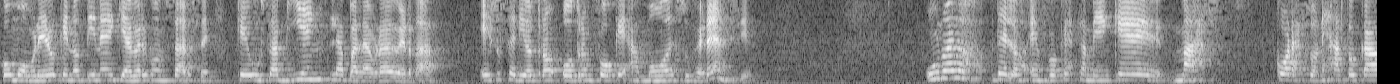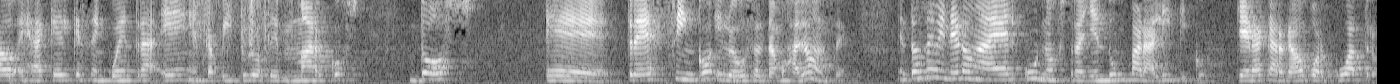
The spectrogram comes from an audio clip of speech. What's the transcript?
como obrero que no tiene de qué avergonzarse, que usa bien la palabra de verdad. Eso sería otro, otro enfoque a modo de sugerencia. Uno de los, de los enfoques también que más corazones ha tocado es aquel que se encuentra en el capítulo de Marcos 2, eh, 3, 5 y luego saltamos al 11. Entonces vinieron a él unos trayendo un paralítico que era cargado por cuatro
